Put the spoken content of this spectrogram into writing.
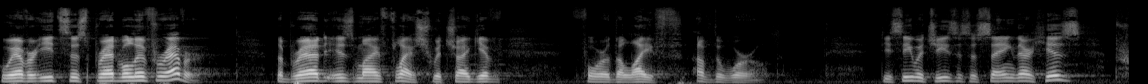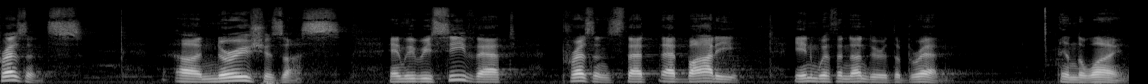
Whoever eats this bread will live forever. The bread is my flesh, which I give for the life of the world. Do you see what Jesus is saying there? His presence uh, nourishes us, and we receive that presence, that, that body in with and under the bread and the wine.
